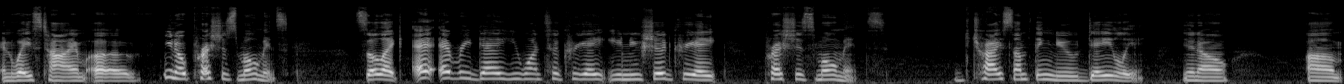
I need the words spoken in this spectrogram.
and waste time of, you know, precious moments. So like every day you want to create, and you should create precious moments try something new daily, you know, um,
